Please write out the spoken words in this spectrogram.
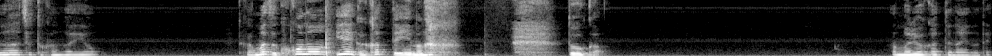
うわちょっと考えよう。だからまずここの家が飼っていいのが どうか。あんまり分かってないので。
